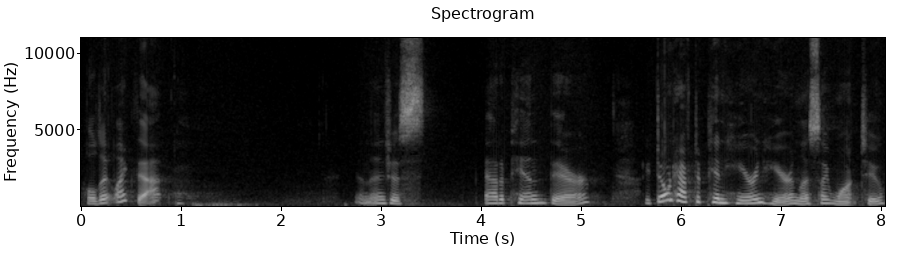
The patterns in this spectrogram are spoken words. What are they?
Hold it like that. And then just add a pin there. I don't have to pin here and here unless I want to.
